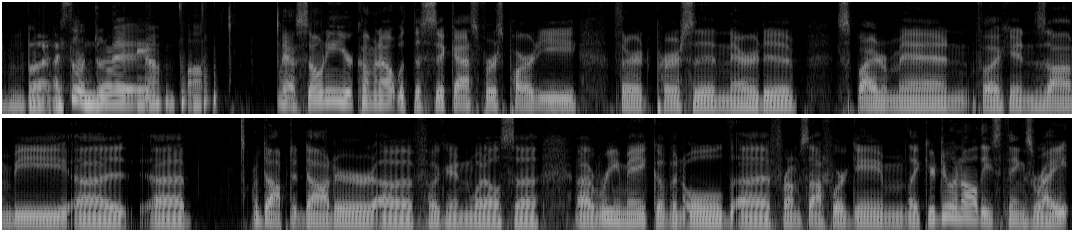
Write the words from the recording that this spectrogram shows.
Mhm. but I still enjoy it. You know, it's awesome. Yeah, Sony, you're coming out with the sick ass first party, third person narrative, Spider Man, fucking zombie, uh, uh, adopted daughter, uh, fucking what else? Uh, a remake of an old uh from software game. Like you're doing all these things right.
